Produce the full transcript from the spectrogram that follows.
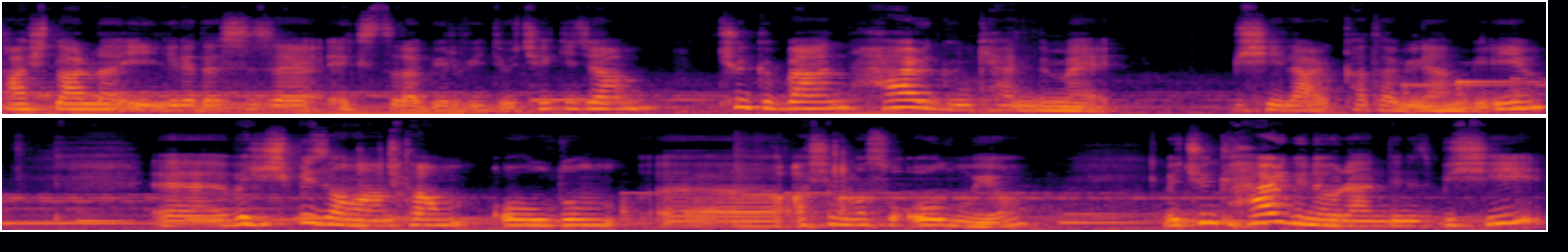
Taşlarla ilgili de size ekstra bir video çekeceğim. Çünkü ben her gün kendime bir şeyler katabilen biriyim. Ee, ve hiçbir zaman tam oldum e, aşaması olmuyor. Ve çünkü her gün öğrendiğiniz bir şeyi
